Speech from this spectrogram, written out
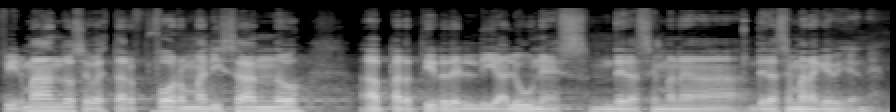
firmando, se va a estar formalizando a partir del día lunes de la semana, de la semana que viene.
